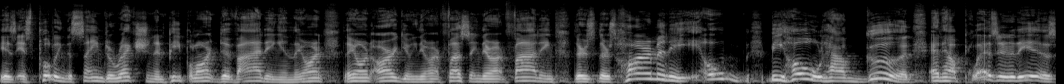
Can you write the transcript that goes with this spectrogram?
is, is pulling the same direction and people aren't dividing and they aren't they aren't arguing, they aren't fussing, they aren't fighting. There's there's harmony. Oh, behold how good and how pleasant it is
